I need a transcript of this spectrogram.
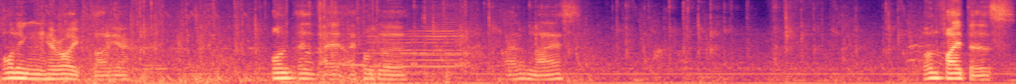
Holding heroic down here. Hold, uh, I, I pulled the item, nice. Don't fight this.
